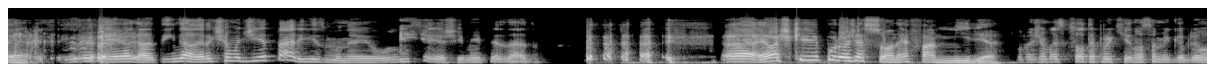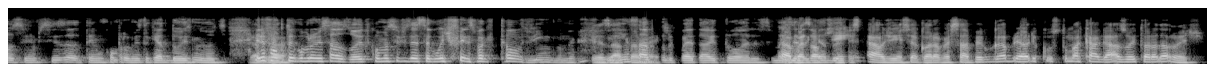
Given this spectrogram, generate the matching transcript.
É, É, galera, tem galera que chama de etarismo, né? Eu não sei, achei meio pesado. Ah, eu acho que por hoje é só, né? Família. Por hoje é mais que só, até porque nosso amigo Gabriel Rossini precisa ter um compromisso daqui a dois minutos. Ele Gabriel. falou que tem compromisso às oito, como se fizesse alguma diferença pra quem tá ouvindo, né? Exatamente. Ninguém sabe quando que vai dar oito horas. Mas, é mas a, dois- audiência, a audiência agora vai saber que o Gabriel ele costuma cagar às 8 horas da noite.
